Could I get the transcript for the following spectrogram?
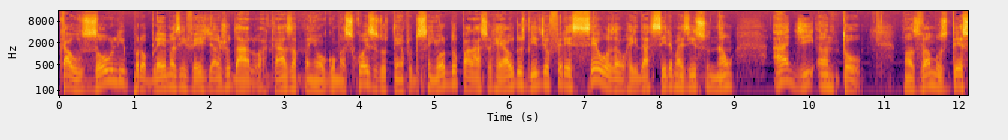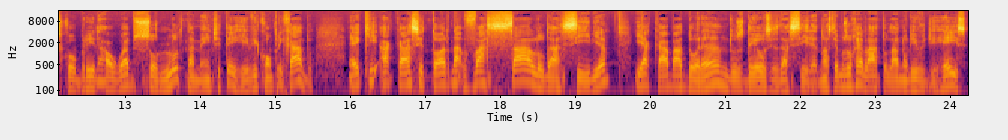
causou-lhe problemas em vez de ajudá-lo. A casa apanhou algumas coisas do templo do Senhor, do palácio real e dos líderes e ofereceu-os ao rei da Síria, mas isso não adiantou. Nós vamos descobrir algo absolutamente terrível e complicado é que Acá se torna vassalo da Síria e acaba adorando os deuses da Síria. Nós temos um relato lá no livro de Reis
